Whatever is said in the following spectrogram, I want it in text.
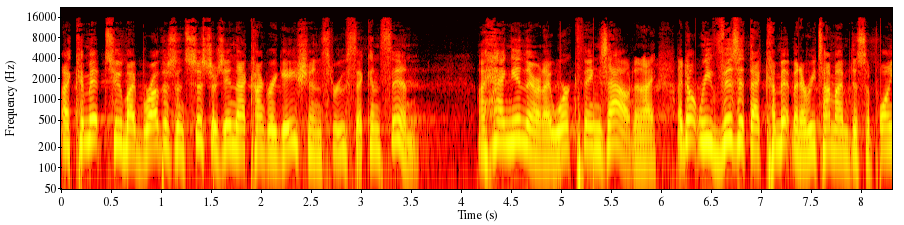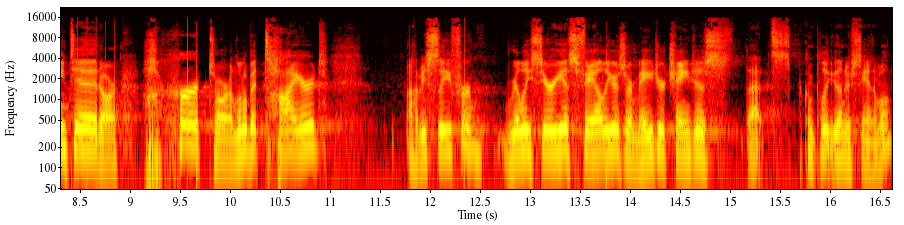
I commit to my brothers and sisters in that congregation through thick and thin. I hang in there and I work things out. And I, I don't revisit that commitment every time I'm disappointed or hurt or a little bit tired. Obviously, for really serious failures or major changes, that's completely understandable.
